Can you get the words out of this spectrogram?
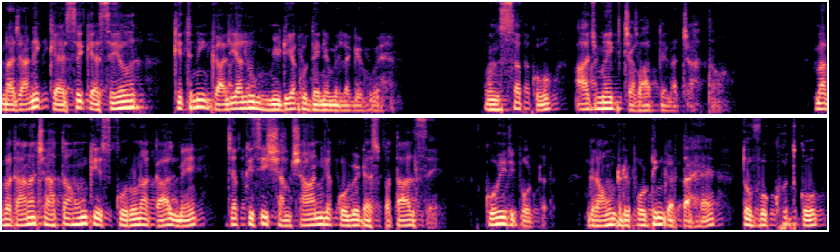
न जाने कैसे कैसे और कितनी गालियाँ लोग मीडिया को देने में लगे हुए हैं। उन सबको आज मैं एक जवाब देना चाहता हूँ। मैं बताना चाहता हूँ कि इस कोरोना काल में जब किसी शमशान या कोविड अस्पताल से कोई रिपोर्टर ग्राउंड रिपोर्टिंग करता है तो वो खुद को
